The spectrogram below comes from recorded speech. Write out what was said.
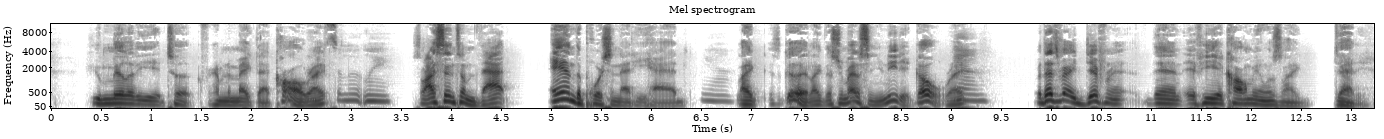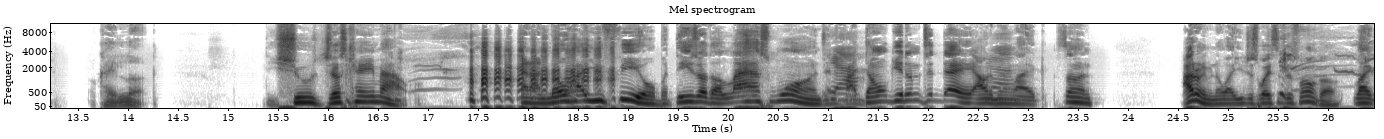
humility it took for him to make that call. Right. Absolutely. So I sent him that and the portion that he had Yeah. like it's good. Like that's your medicine. You need it. Go right. Yeah. But that's very different than if he had called me and was like, "Daddy, okay, look, these shoes just came out, and I know how you feel, but these are the last ones. And if I don't get them today, I would have Yeah. been like, son, I don't even know why you just wasted this phone call. Like."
